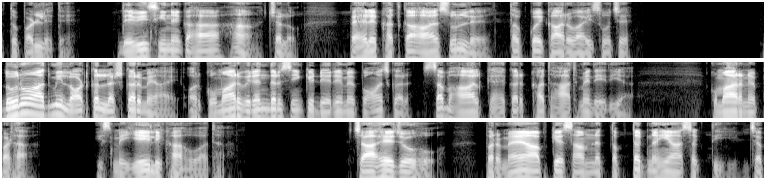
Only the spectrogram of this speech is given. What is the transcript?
तो पढ़ लेते। देवी सिंह ने कहा हाँ चलो। पहले खत का हाल सुन ले, तब कोई कार्रवाई सोचे। दोनों आदमी लौटकर लश्कर में आए और कुमार वीरेंद्र सिंह के डेरे में पहुंचकर सब हाल कहकर खत हाथ में दे दिया। कुमार ने पढ़ा, इसमें ये लिखा हुआ था, चाहे जो हो पर मैं आपके सामने तब तक नहीं आ सकती जब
